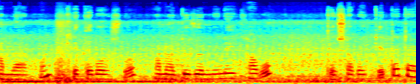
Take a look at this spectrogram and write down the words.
আমরা এখন খেতে বসবো। আমরা দুজন মিলেই খাব। তো সবাইকে টাটা।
